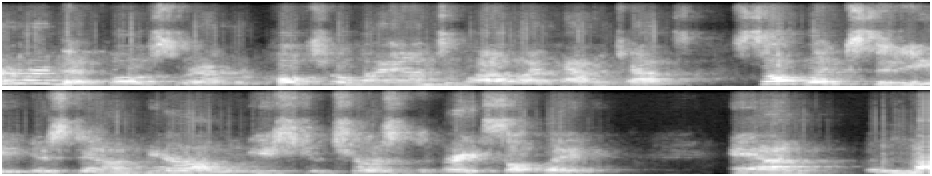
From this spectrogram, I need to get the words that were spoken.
river that flows through agricultural lands and wildlife habitats. Salt Lake City is down here on the eastern shores of the Great Salt Lake. And the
